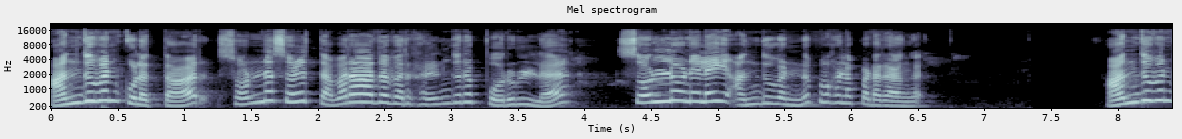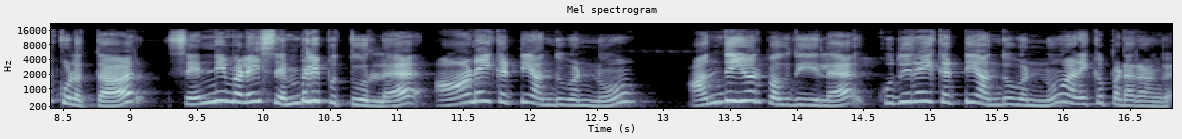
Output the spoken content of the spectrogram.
அந்துவன் குலத்தார் சொன்ன சொல் தவறாதவர்கள்ங்கிற பொருளில் சொல்லுநிலை அந்துவன்னு புகழப்படுறாங்க. அந்துவன் குலத்தார் சென்னிமலை செம்பிலிபுத்தூரில் ஆணை கட்டி அந்துவன்னும் அந்தியூர் பகுதியில் குதிரை கட்டி அந்துவன்னும் அழைக்கப்படுறாங்க.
